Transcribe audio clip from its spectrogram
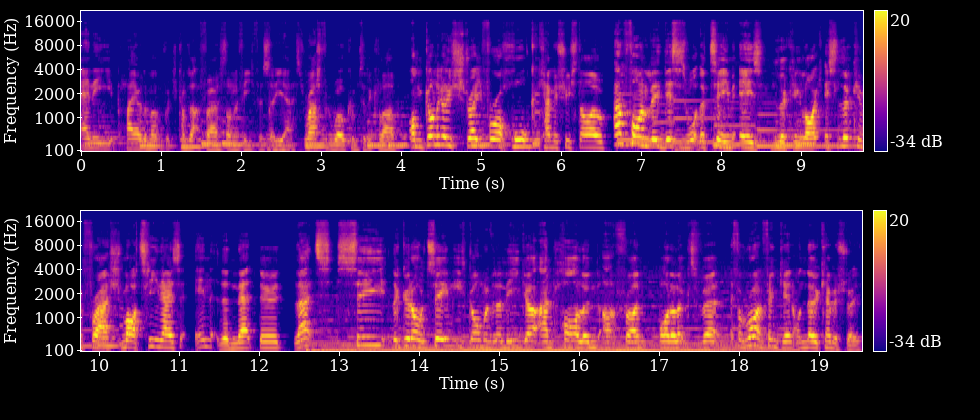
any player of the month which comes out first on a FIFA, so yes, Rashford, welcome to the club. I'm going to go straight for a Hawk chemistry style. And finally, this is what the team is looking like. It's looking fresh. Martinez in the net, dude. Let's see the good old team. He's gone with La Liga and Haaland up front by the looks of it. If I'm right in thinking, on no chemistry.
